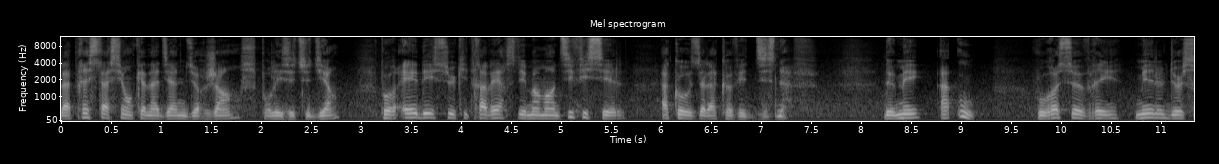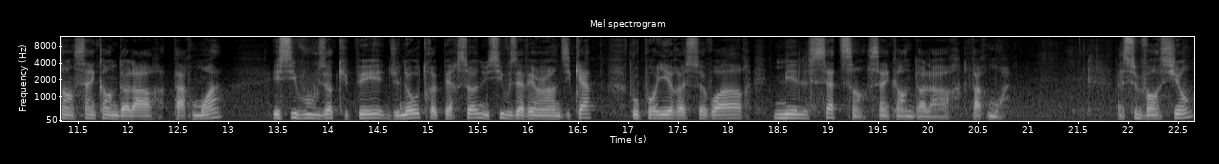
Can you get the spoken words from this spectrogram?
la prestation canadienne d'urgence pour les étudiants pour aider ceux qui traversent des moments difficiles à cause de la COVID-19. De mai à août, vous recevrez 1250 dollars par mois. Et si vous vous occupez d'une autre personne ou si vous avez un handicap, vous pourriez recevoir 1750 dollars par mois. La subvention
